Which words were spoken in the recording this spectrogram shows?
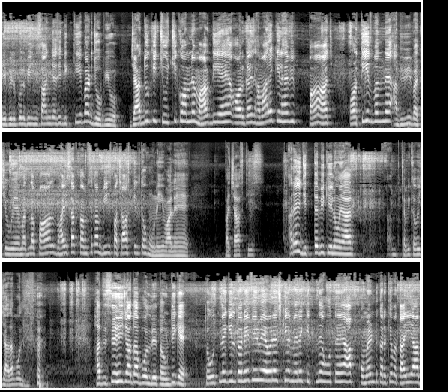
ये बिल्कुल भी इंसान जैसी दिखती है, बट जो भी हो। जादू की चूची को हमने मार दिए हैं और गैस हमारे किल हैं भी पाँच और तीस बंदे अभी भी बचे हुए हैं मतलब पाँच, भाई साहब कम से कम बीस, पचास किल तो होने ही वाले हैं। पचास, तीस। अरे, जितने भी किल हों यार। कभी कभी ज़्यादा बोल देता हद से ही ज़्यादा बोल देता हूँ, ठीक है? तो उतने किल तो नहीं, फिर भी एवरेज किल मेरे कितने होते हैं, आप कमेंट करके बताइए। आप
